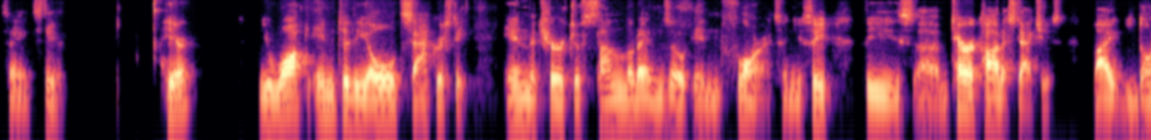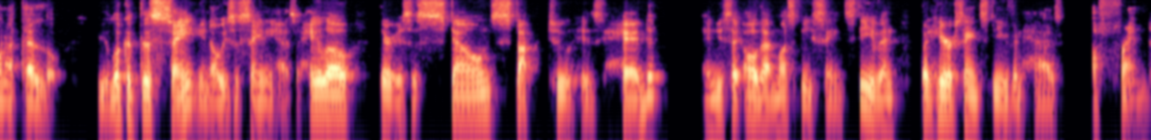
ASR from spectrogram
St. Stephen. Here, you walk into the old sacristy in the church of San Lorenzo in Florence, and you see these um, terracotta statues by Donatello. You look at this saint, you know he's a saint, he has a halo. There is a stone stuck to his head, and you say, oh, that must be Saint Stephen. But here, Saint Stephen has a friend.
